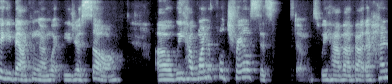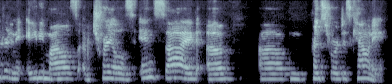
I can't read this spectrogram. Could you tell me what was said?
piggybacking on what you just saw, uh, we have wonderful trail systems. We have about 180 miles of trails inside of um, Prince George's County.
